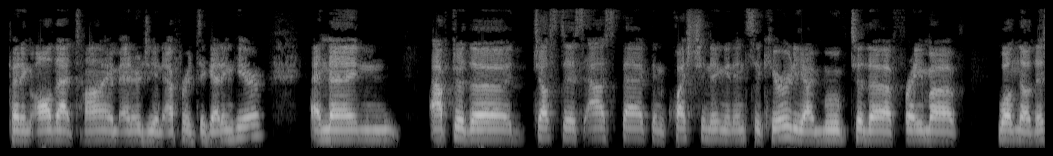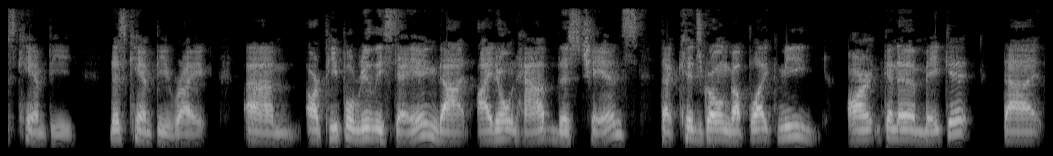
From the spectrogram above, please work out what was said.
putting all that time, energy, and effort to getting here. And then after the justice aspect and questioning and insecurity, I moved to the frame of, well, no, this can't be. this can't be right. Um, are people really saying that I don't have this chance, that kids growing up like me aren't going to make it? That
